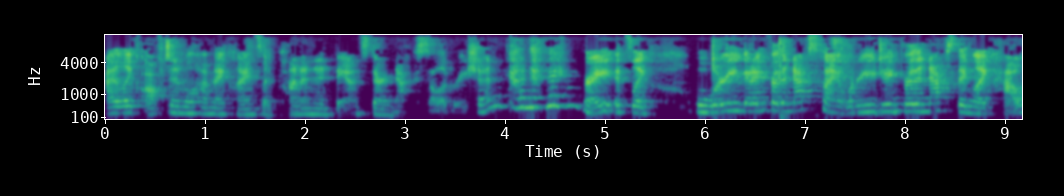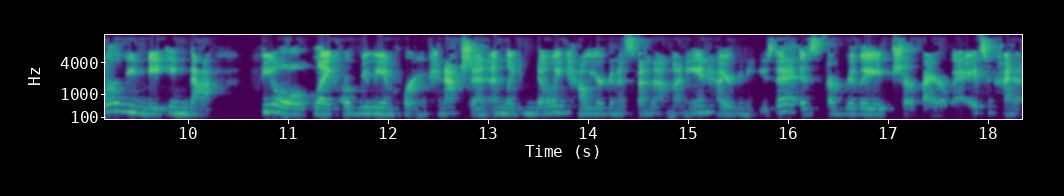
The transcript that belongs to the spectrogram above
I like often will have my clients like plan in advance their next celebration kind of thing, right? It's like, well, what are you getting for the next client? What are you doing for the next thing? Like, how are we making that feel like a really important connection? And like knowing how you're going to spend that money and how you're going to use it is a really surefire way to kind of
